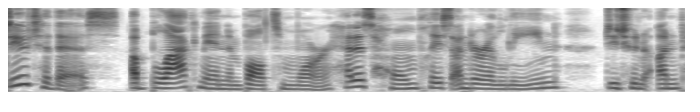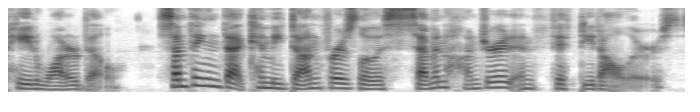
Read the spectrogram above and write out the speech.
Due to this, a black man in Baltimore had his home placed under a lien due to an unpaid water bill, something that can be done for as low as $750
